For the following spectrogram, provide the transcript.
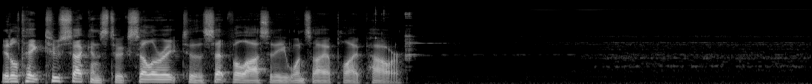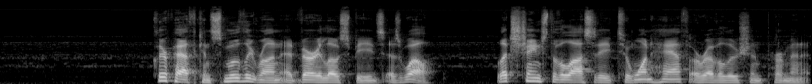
it'll take 2 seconds to accelerate to the set velocity once I apply power. ClearPath can smoothly run at very low speeds as well. Let's change the velocity to one half a revolution per minute.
